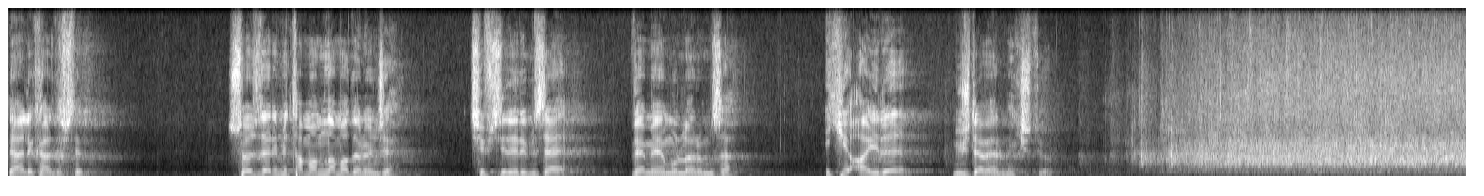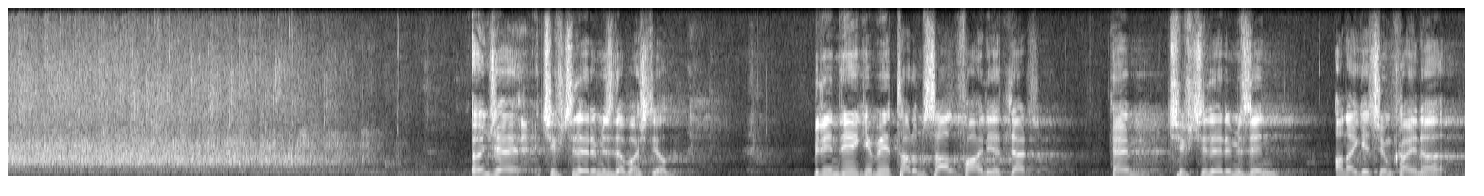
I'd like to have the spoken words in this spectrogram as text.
Değerli kardeşlerim, sözlerimi tamamlamadan önce çiftçilerimize ve memurlarımıza iki ayrı müjde vermek istiyorum. Önce çiftçilerimizle başlayalım. Bilindiği gibi tarımsal faaliyetler hem çiftçilerimizin ana geçim kaynağı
